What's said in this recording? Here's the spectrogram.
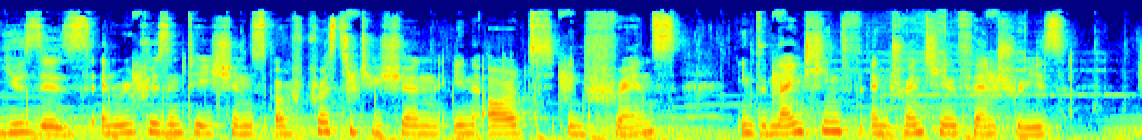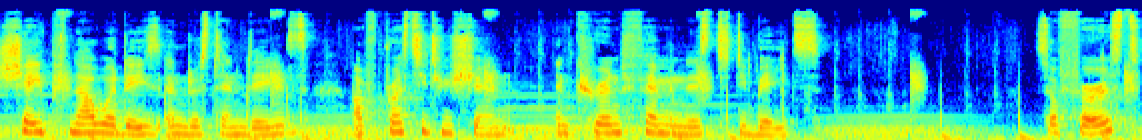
uses, and representations of prostitution in art in France in the 19th and 20th centuries shape nowadays understandings of prostitution and current feminist debates? So, first,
